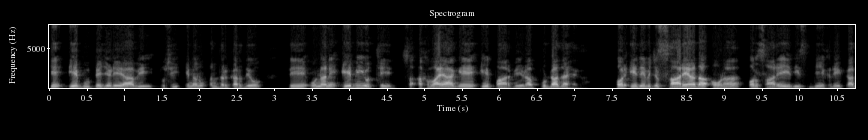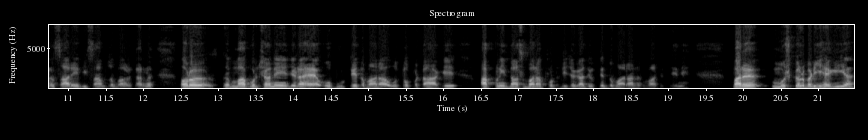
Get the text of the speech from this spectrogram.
ਕਿ ਇਹ ਬੂਟੇ ਜਿਹੜੇ ਆ ਵੀ ਤੁਸੀਂ ਇਹਨਾਂ ਨੂੰ ਅੰਦਰ ਕਰ ਦਿਓ। ਤੇ ਉਹਨਾਂ ਨੇ ਇਹ ਵੀ ਉੱਥੇ ਸ- ਅਖਵਾਇਆ ਕਿ ਇਹ ਪਾਰਕ ਜਿਹੜਾ ਪੁੱਡਾ ਦਾ ਹੈਗਾ। ਔਰ ਇਹਦੇ ਵਿੱਚ ਸਾਰਿਆਂ ਦਾ ਆਉਣਾ ਔਰ ਸਾਰੇ ਇਹਦੀ ਦੇਖ ਰੇਖ ਕਰਨ, ਸਾਰੇ ਇਹਦੀ ਸਾਂਭ ਸੰਭਾਲ ਕਰਨ ਔਰ ਮਹਾਂਪੁਰਸ਼ਾਂ ਨੇ ਜਿਹੜਾ ਹੈ ਉਹ ਬੂਟੇ ਦੁਬਾਰਾ ਉਤੋਂ ਪਟਾ ਕੇ ਆਪਣੀ 10-12 ਫੁੱਟ ਦੀ ਜਗ੍ਹਾ ਦੇ ਉੱਤੇ ਦੁਬਾਰਾ ਲਗਵਾ ਦਿੱਤੇ ਨੇ। ਪਰ ਮੁਸ਼ਕਲ ਬੜੀ ਹੈਗੀ ਆ,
